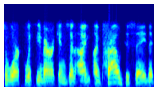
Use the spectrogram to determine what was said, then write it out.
to work with the Americans, and I'm, I'm proud to say that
